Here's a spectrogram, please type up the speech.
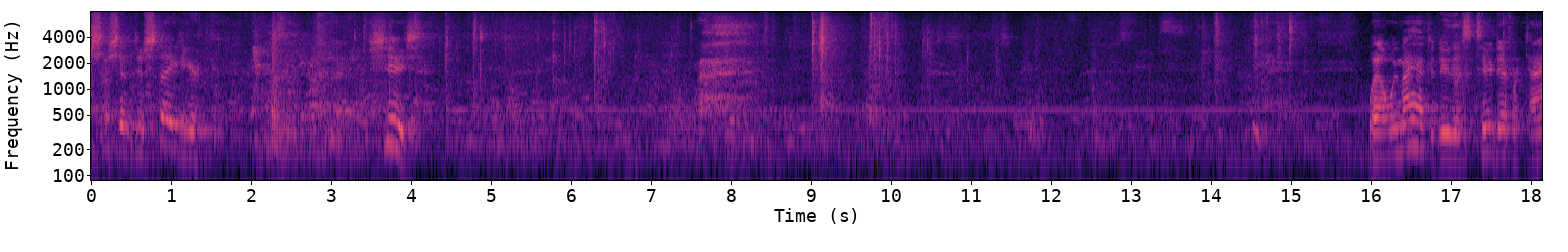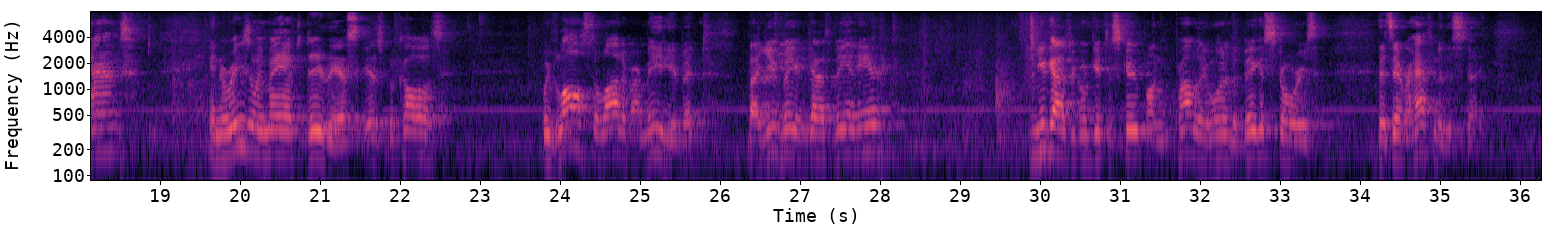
gosh, I should have just stayed here. Jeez. Well, we may have to do this two different times. And the reason we may have to do this is because we've lost a lot of our media, but by you being, guys being here, you guys are going to get the scoop on probably one of the biggest stories that's ever happened to this state.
